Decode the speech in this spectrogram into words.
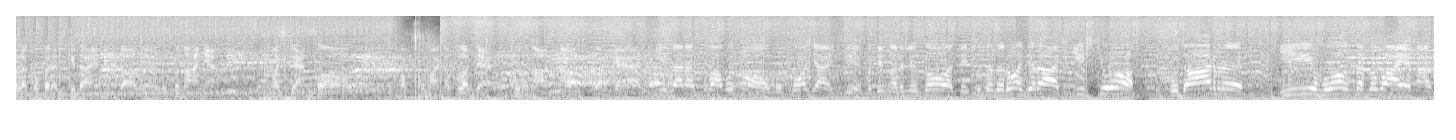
далеко вперед кидає, невдале виконання. Майстренко максимально кладе журна на паркет. І зараз два в одного виходять. Потрібно реалізовувати чудовий розіграш. І що? Удар. І гол забиває наш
